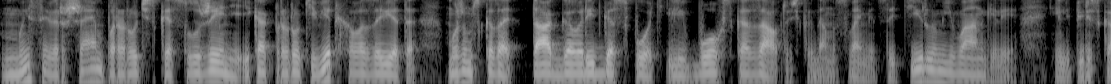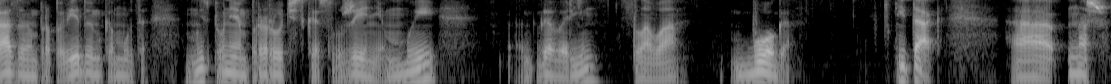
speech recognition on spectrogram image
мы совершаем пророческое служение. И как пророки Ветхого Завета можем сказать, так говорит Господь, или Бог сказал. То есть, когда мы с вами цитируем Евангелие, или пересказываем, проповедуем кому-то, мы исполняем пророческое служение. Мы говорим слова Бога. Итак, а, наш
